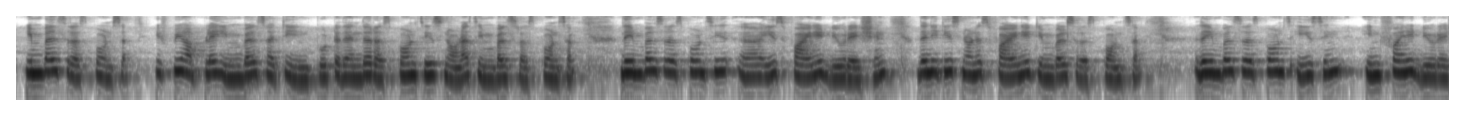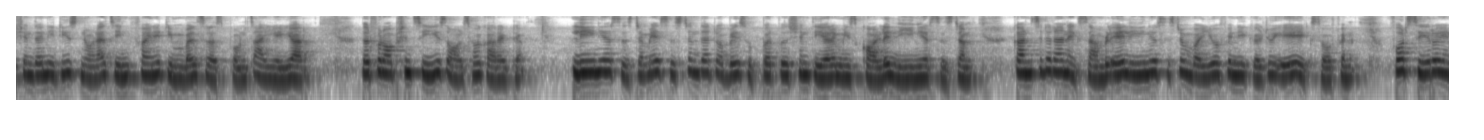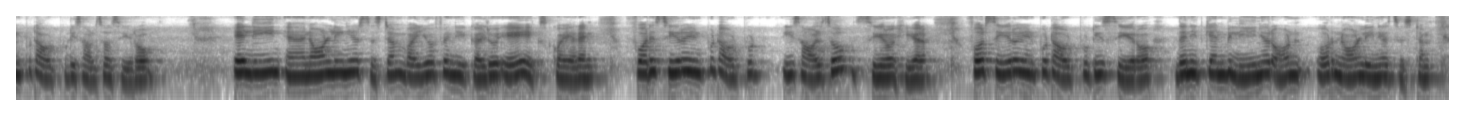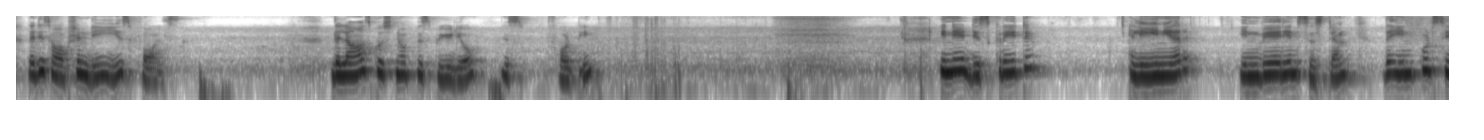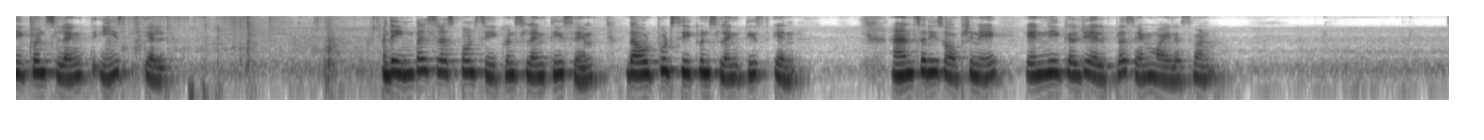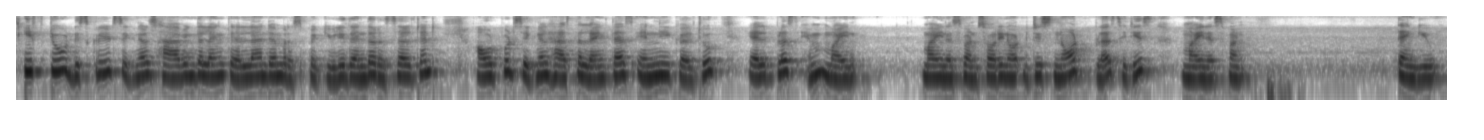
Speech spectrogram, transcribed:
Impulse response. If we apply impulse at input, then the response is known as impulse response. The impulse response is, uh, is finite duration, then it is known as finite impulse response. The impulse response is in infinite duration, then it is known as infinite impulse response IIR. Therefore, option C is also correct. Linear system. A system that obeys superposition theorem is called a linear system. Consider an example. A linear system y of n equal to a x of n. For 0 input, output is also 0. A non-linear system y of n equal to a x square n. For a 0 input, output is also 0 here. For 0 input, output is 0. Then it can be linear or non-linear system. That is option D is false. The last question of this video is 40. In a discrete linear invariant system, the input sequence length is L. The impulse response sequence length is M. The output sequence length is N. Answer is option A, N equal to L plus M minus 1. If two discrete signals having the length L and M respectively, then the resultant output signal has the length as N equal to L plus M min minus 1. Sorry, not it is not plus, it is minus 1. Thank you.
